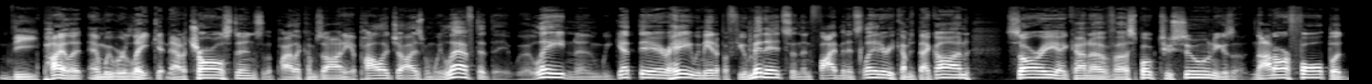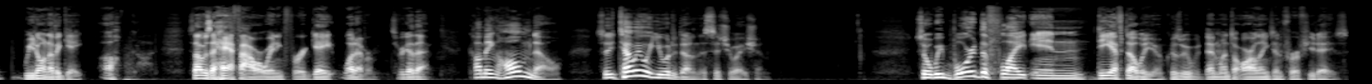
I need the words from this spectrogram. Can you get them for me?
the pilot and we were late getting out of Charleston. So the pilot comes on. He apologized when we left that they we were late, and then we get there. Hey, we made up a few minutes, and then five minutes later he comes back on. Sorry, I kind of uh, spoke too soon. He goes, not our fault, but we don't have a gate. Oh God! So that was a half hour waiting for a gate. Whatever. So forget that. Coming home though. So you tell me what you would have done in this situation. So we board the flight in DFW because we then went to Arlington for a few days.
